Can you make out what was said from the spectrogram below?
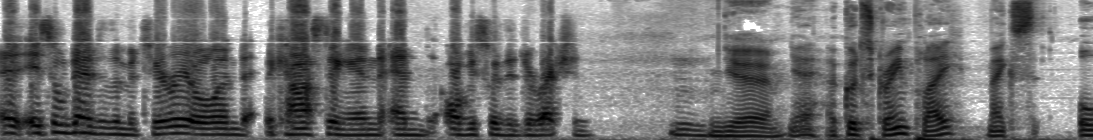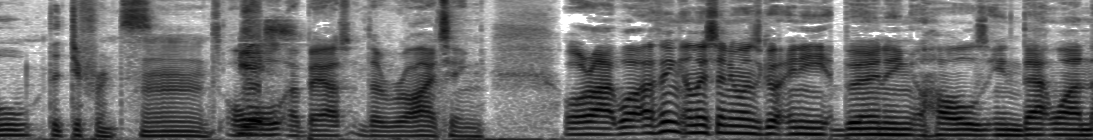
It, it's all down to the material and the casting, and and obviously the direction. Yeah. Yeah, a good screenplay makes all the difference. Mm, it's all Yes. about the writing. All right. Well, I think unless anyone's got any burning holes in that one,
